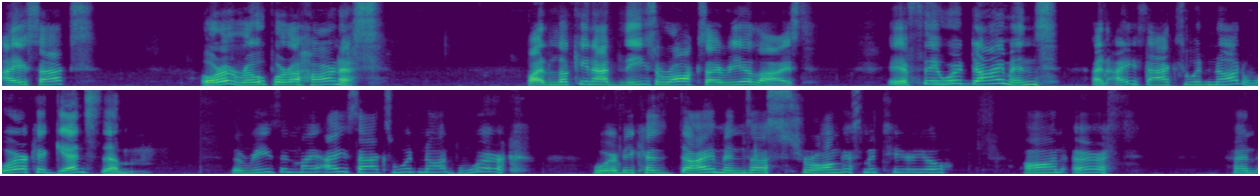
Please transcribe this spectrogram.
ice axe or a rope or a harness. But looking at these rocks, I realized if they were diamonds, an ice axe would not work against them. The reason my ice axe would not work were because diamonds are strongest material on earth and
